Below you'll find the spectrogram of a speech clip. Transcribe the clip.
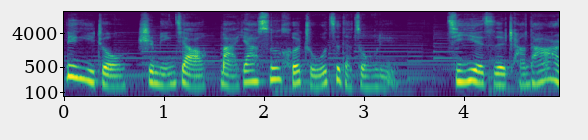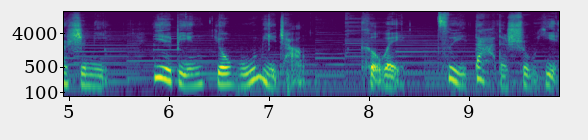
另一种是名叫马亚孙和竹子的棕榈，其叶子长达二十米，叶柄有五米长，可谓最大的树叶。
